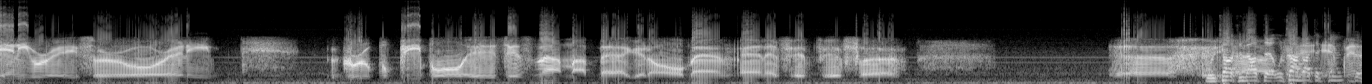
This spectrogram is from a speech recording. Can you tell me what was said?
any race or, or any group of people it's it's not my bag at all, man. And if if if uh, uh, We're talking about the- we're talking about the con- the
